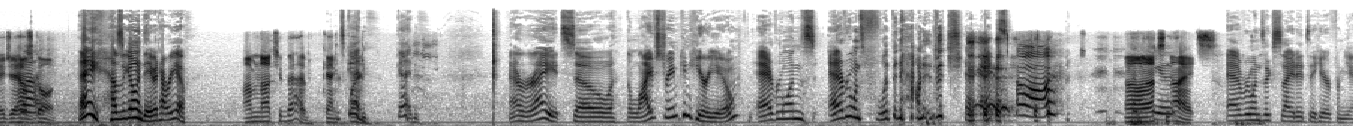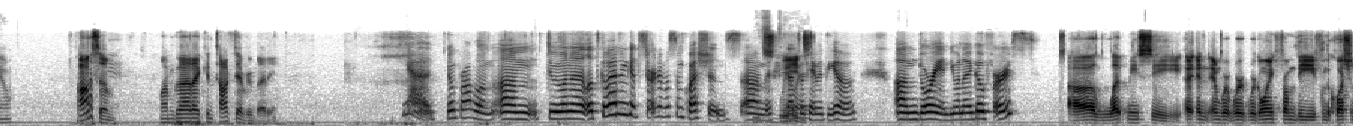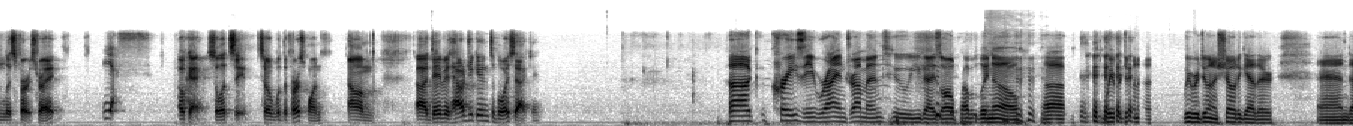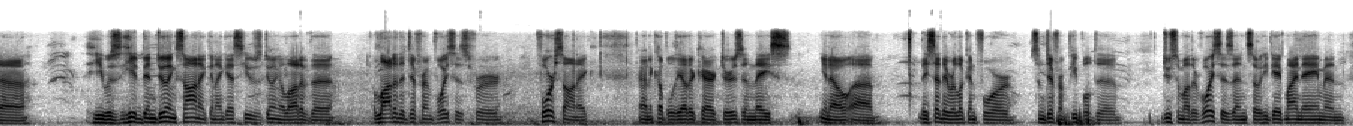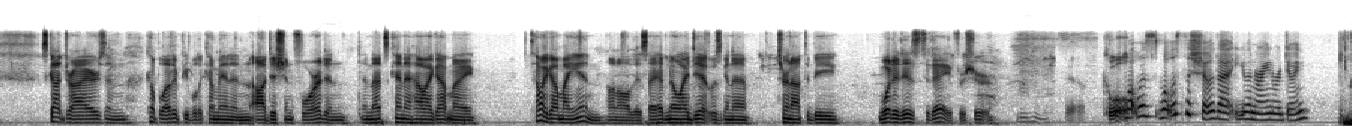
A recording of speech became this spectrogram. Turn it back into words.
Hey Jay, how's it going? Hey, how's it going, David? How are you? I'm not too bad. Can't It's complain. good. Good. All right, so the live stream can hear you. Everyone's everyone's flipping out in the chat. Aw. Oh, That's that's cute. nice. everyone's excited to hear from you. Awesome. Well, I'm glad I could talk to everybody. Yeah, no problem. Um, do we want to? Let's go ahead and get started with some questions, um, if that's okay with you. Um, Dorian, do you want to go first? Uh, let me see. And and we're, we're, we're going from the from the question list first, right? Yes. Okay, so let's see. So with the first one, um, uh, David, how did you get into voice acting? Uh, crazy Ryan Drummond, who you guys all probably know. Uh, we were doing a we were doing a show together, and uh, he was he had been doing Sonic, and I guess he was doing a lot of the a lot of the different voices for for Sonic, and a couple of the other characters, and they you know uh, they said they were looking for some different people to do some other voices, and so he gave my name and. Scott Dreier's and a couple other people to come in and audition for it, and and that's kind of how I got my, that's how I got my in on all this. I had no idea it was gonna turn out to be what it is today, for sure. Cool. What was what was the show that you and Ryan were doing?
